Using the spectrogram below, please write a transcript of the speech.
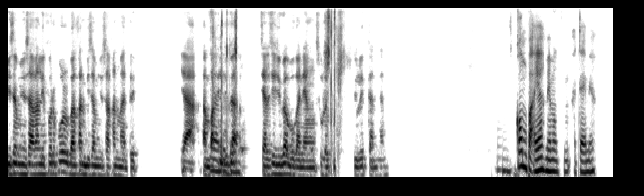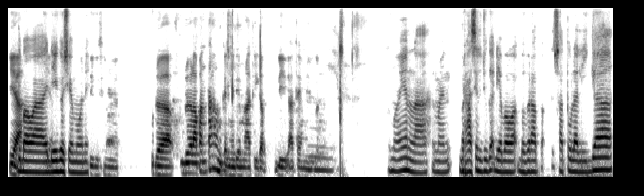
bisa menyusahkan Liverpool, bahkan bisa menyusahkan Madrid. Ya, tampaknya Ya, juga. Chelsea juga bukan yang sulit sulitkan kan. Kompak ya memang ATM ya. Iya, Di bawah Iya. Diego Simeone. Udah udah 8 tahun kayaknya dia melatih di ATM juga. Hmm, lumayan lah lumayan. Berhasil juga dia bawa beberapa satu La Liga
